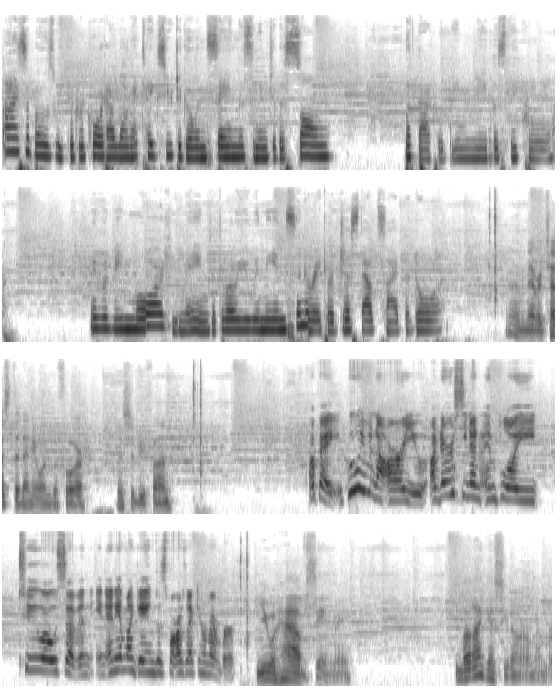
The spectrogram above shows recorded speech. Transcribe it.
I suppose we could record how long it takes you to go insane listening to this song, but that would be needlessly cruel. It would be more humane to throw you in the incinerator just outside the door. I've never tested anyone before. This should be fun. Okay, who even are you? I've never seen an employee 207 in any of my games as far as I can remember. You have seen me. But I guess you don't remember.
